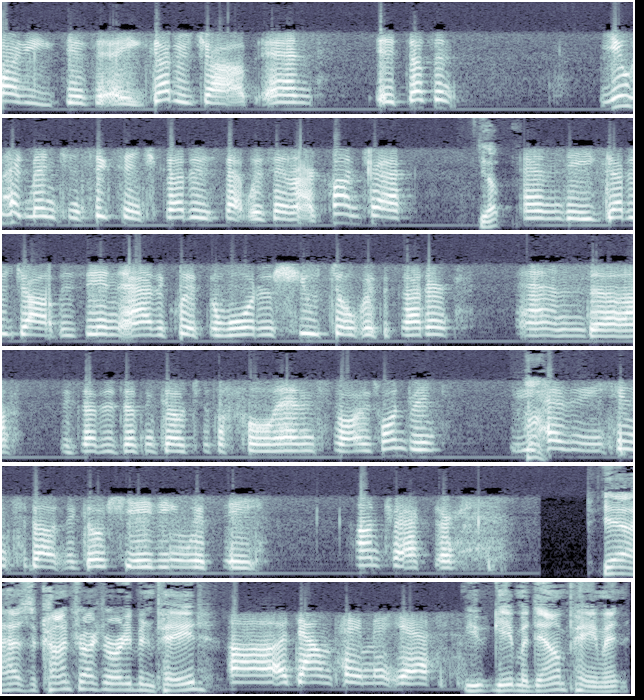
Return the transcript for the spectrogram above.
party did a gutter job, and it doesn't. You had mentioned six-inch gutters that was in our contract, Yep. and the gutter job is inadequate. The water shoots over the gutter, and uh, the gutter doesn't go to the full end. So I was wondering Have you had any hints about negotiating with the contractor? Yeah, has the contractor already been paid? Uh, a down payment, yes. You gave him a down payment.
